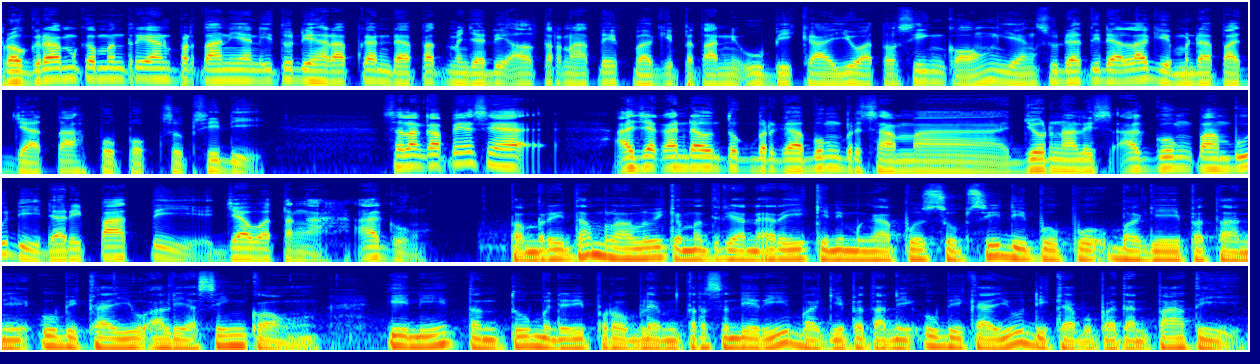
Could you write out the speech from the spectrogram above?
Program Kementerian Pertanian itu diharapkan dapat menjadi alternatif bagi petani ubi kayu atau singkong yang sudah tidak lagi mendapat jatah pupuk subsidi. Selengkapnya saya ajak Anda untuk bergabung bersama jurnalis Agung Pambudi dari Pati, Jawa Tengah. Agung. Pemerintah melalui Kementerian RI kini menghapus subsidi pupuk bagi petani ubi kayu alias singkong. Ini tentu menjadi problem tersendiri bagi petani ubi kayu di Kabupaten Pati.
